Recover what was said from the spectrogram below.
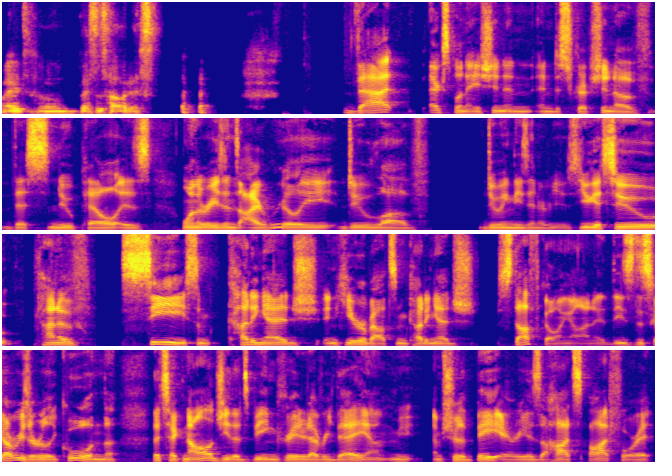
right? So this is how it is. that explanation and, and description of this new pill is one of the reasons I really do love doing these interviews. You get to kind of see some cutting edge and hear about some cutting edge stuff going on. These discoveries are really cool, and the the technology that's being created every day. Um, I'm I'm sure the Bay Area is a hot spot for it.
